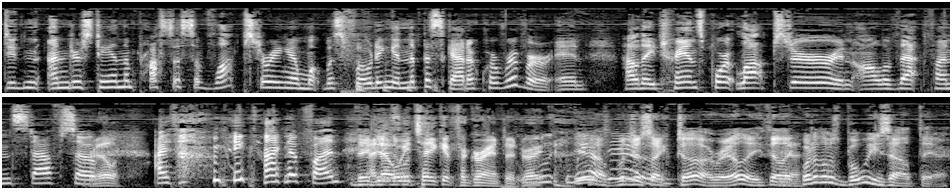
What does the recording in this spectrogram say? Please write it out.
didn't understand the process of lobstering and what was floating in the Piscataqua River and how they transport lobster and all of that fun stuff. So Really? I thought it would be kind of fun. They I know we take it for granted, right? We- we yeah, we're just like, duh, really? They're Yeah. like, what are those buoys out there?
